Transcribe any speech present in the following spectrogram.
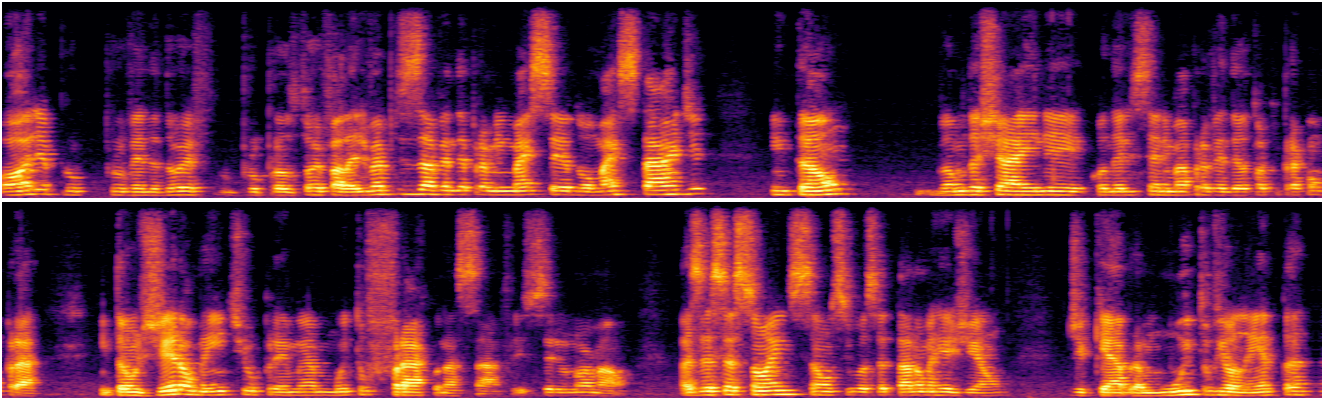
olha para o vendedor, para o produtor e fala: ele vai precisar vender para mim mais cedo ou mais tarde, então vamos deixar ele, quando ele se animar para vender, eu estou aqui para comprar. Então, geralmente, o prêmio é muito fraco na safra, isso seria o normal. As exceções são se você está numa região de quebra muito violenta,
